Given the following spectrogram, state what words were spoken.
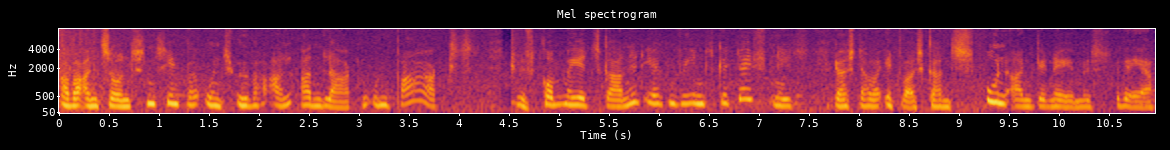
Aber ansonsten sind bei uns überall Anlagen und Parks. Es kommt mir jetzt gar nicht irgendwie ins Gedächtnis, dass da etwas ganz Unangenehmes wäre.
